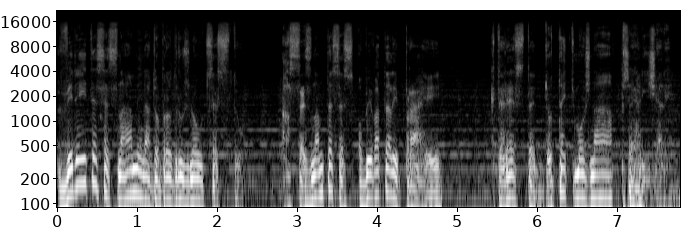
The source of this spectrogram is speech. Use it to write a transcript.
Vydejte se s námi na dobrodružnou cestu a seznamte se s obyvateli Prahy, které jste doteď možná přehlíželi.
